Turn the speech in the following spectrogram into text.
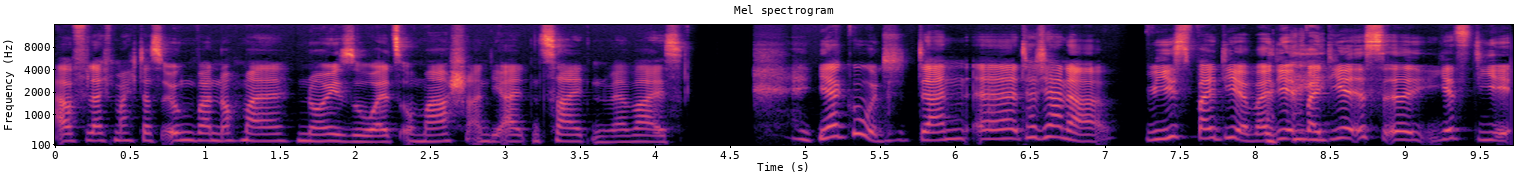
Aber vielleicht mache ich das irgendwann noch mal neu so als Hommage an die alten Zeiten, wer weiß. Ja gut, dann äh, Tatjana, wie ist bei dir? Bei dir, bei dir ist äh, jetzt die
